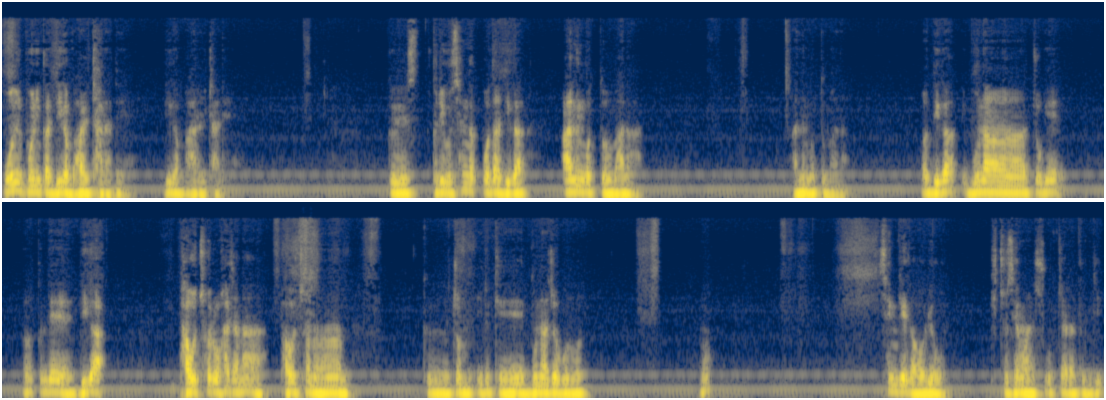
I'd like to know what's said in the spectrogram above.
오늘 보니까 네가 말 잘하대. 네가 말을 잘해. 그 그리고 생각보다 네가 아는 것도 많아. 아는 것도 많아. 어 네가 문화 쪽에 어 근데 네가 바우처로 하잖아. 바우처는 그 좀 이렇게 문화적으로 생계가 어려운 기초생활 수급자라든지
